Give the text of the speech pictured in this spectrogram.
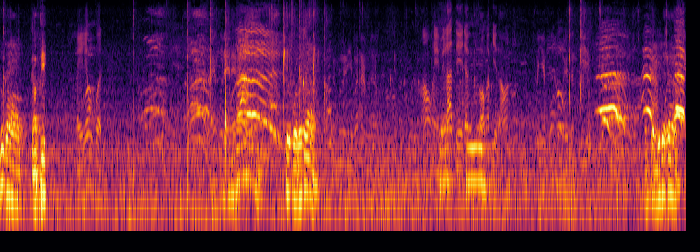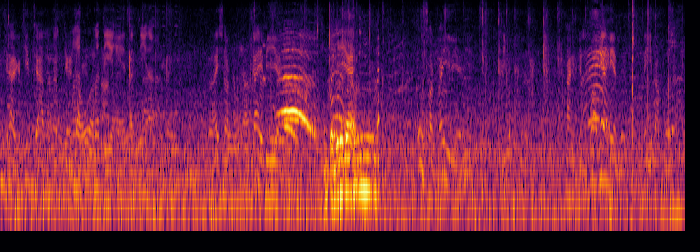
ลูกออกกับที่ไปเร็วเพิ่นเพื่อโกดได้แต้มมือนี้ว่านำแล้วเอ้าให้เวลาเตะจักสองอาทิตย์เอาพยายามพวกเลยทันทีผลเป็นวิทยาแต้มทีมชาติกับทีมชาติแล้วครับเจอเมื่อเขาเมื่อตีให้สันตีนะไอ้ช็อตใกล้บีอะผลเป็นวิทยาแต้มอู้ช็อตไม่ดีเลยดีดีมากตั้งขึ้นว่าเพียงเนียนเลยในอีบับเบิร์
